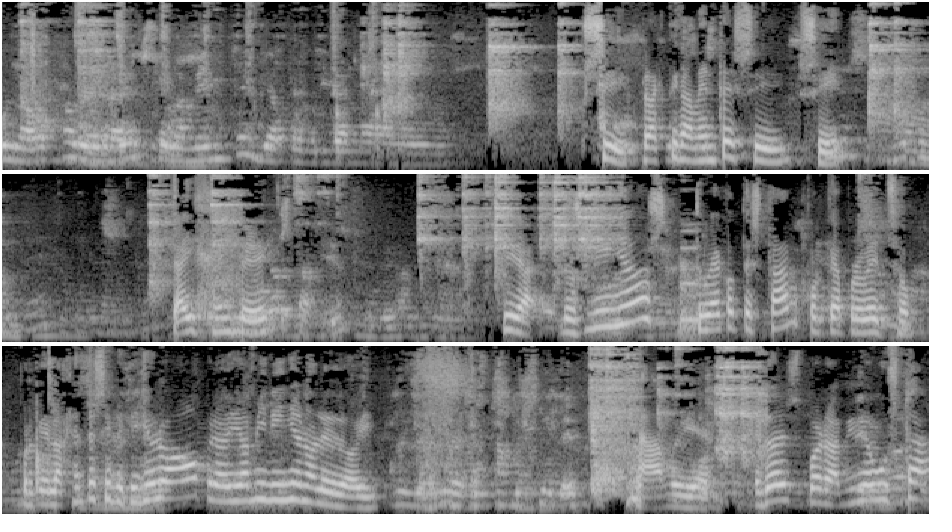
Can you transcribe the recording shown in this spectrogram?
Con la hoja verde solamente ya podríamos... Sí, prácticamente sí, sí. Hay gente. ¿eh? Mira, los niños, te voy a contestar porque aprovecho, porque la gente siempre dice, yo lo hago, pero yo a mi niño no le doy. Ah, muy bien. Entonces, bueno, a mí me gusta,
